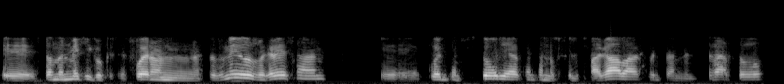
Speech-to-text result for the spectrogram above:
eh, estando en México que se fueron a Estados Unidos, regresan, eh, cuentan su historia, cuentan lo que se les pagaba, cuentan el trato,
